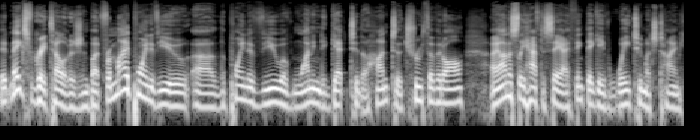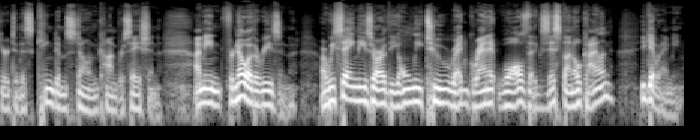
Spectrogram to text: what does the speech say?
It makes for great television, but from my point of view, uh, the point of view of wanting to get to the hunt, to the truth of it all, I honestly have to say I think they gave way too much time here to this Kingdom Stone conversation. I mean, for no other reason. Are we saying these are the only two red granite walls that exist on Oak Island? You get what I mean.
